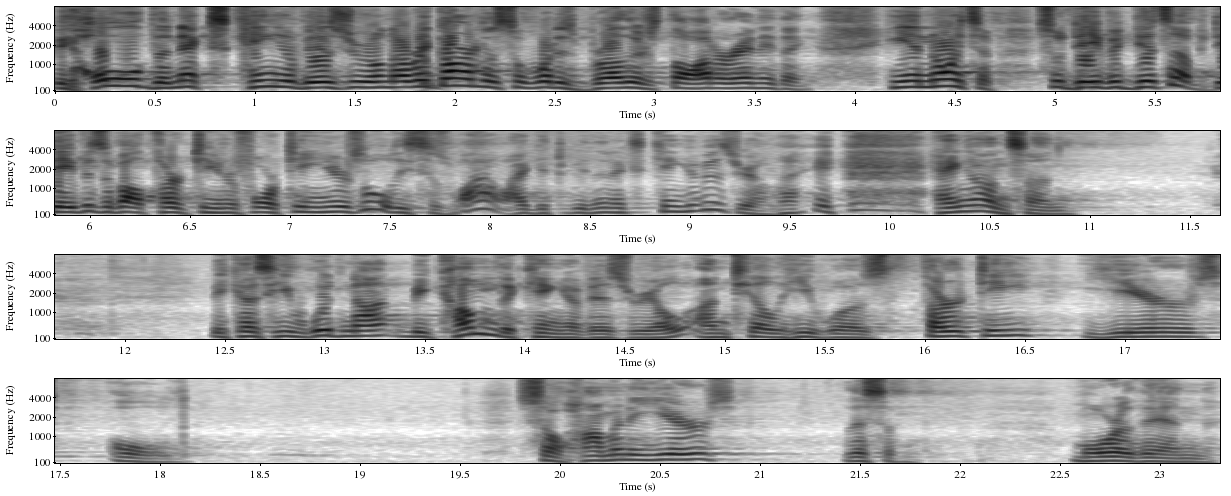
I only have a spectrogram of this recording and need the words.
Behold, the next king of Israel. Now, regardless of what his brothers thought or anything, he anoints him. So David gets up. David's about 13 or 14 years old. He says, Wow, I get to be the next king of Israel. Hey, hang on, son because he would not become the king of Israel until he was 30 years old. So, how many years? Listen, more than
